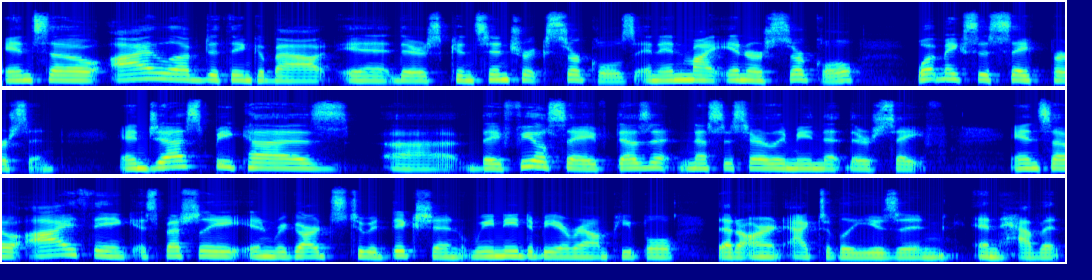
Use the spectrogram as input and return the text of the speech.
And so I love to think about it, there's concentric circles, and in my inner circle, what makes a safe person? And just because uh, they feel safe doesn't necessarily mean that they're safe. And so I think, especially in regards to addiction, we need to be around people that aren't actively using and haven't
